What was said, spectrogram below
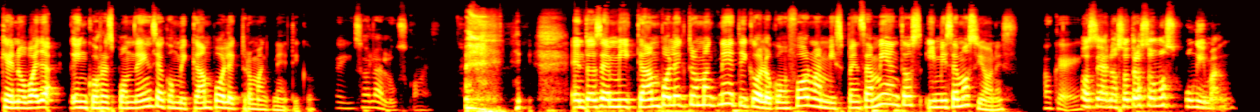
que no vaya en correspondencia con mi campo electromagnético. Se hizo la luz con eso. Entonces, mi campo electromagnético lo conforman mis pensamientos y mis emociones. Ok. O sea, nosotros somos un imán.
